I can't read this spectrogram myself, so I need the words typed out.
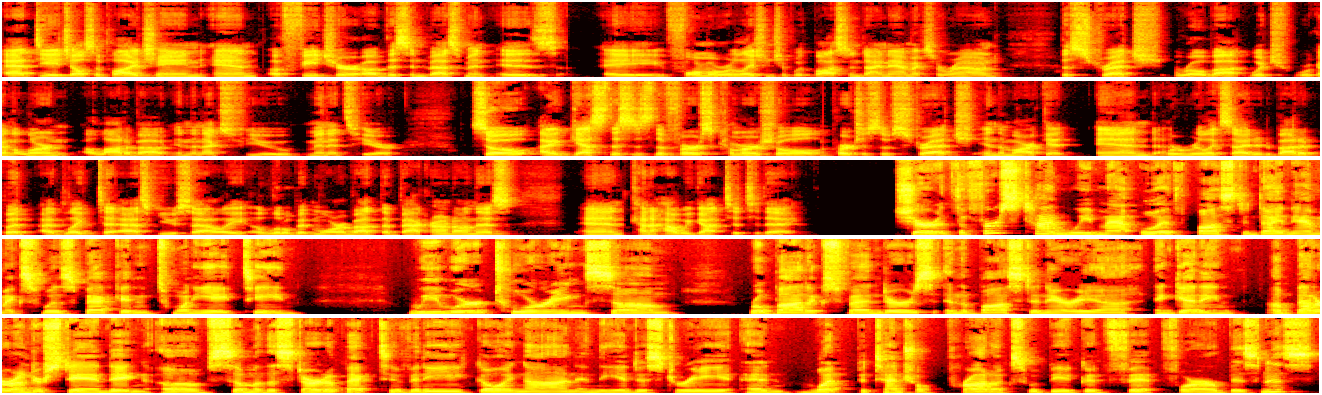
at DHL Supply Chain. And a feature of this investment is a formal relationship with Boston Dynamics around the Stretch robot, which we're going to learn a lot about in the next few minutes here. So I guess this is the first commercial purchase of Stretch in the market, and we're really excited about it. But I'd like to ask you, Sally, a little bit more about the background on this and kind of how we got to today. Sure. The first time we met with Boston Dynamics was back in 2018. We were touring some robotics vendors in the Boston area and getting a better understanding of some of the startup activity going on in the industry and what potential products would be a good fit for our business.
